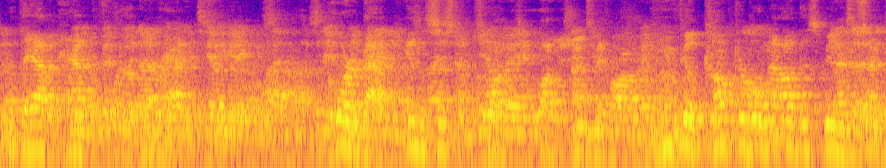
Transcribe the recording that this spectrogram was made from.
that they haven't had before. They've never had uh, the quarterback in the system as long as, as long as you've been. Do you feel comfortable now this being your second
